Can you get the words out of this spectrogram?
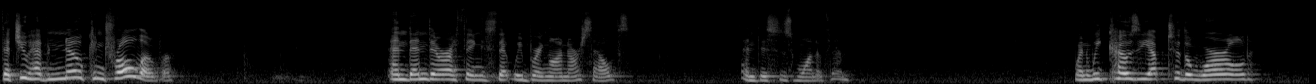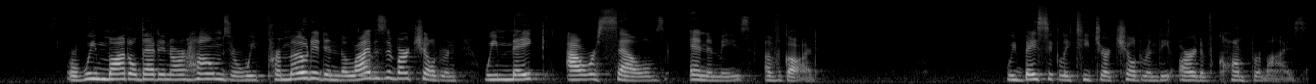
that you have no control over. And then there are things that we bring on ourselves, and this is one of them. When we cozy up to the world or we model that in our homes, or we promote it in the lives of our children, we make ourselves enemies of God. We basically teach our children the art of compromise.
